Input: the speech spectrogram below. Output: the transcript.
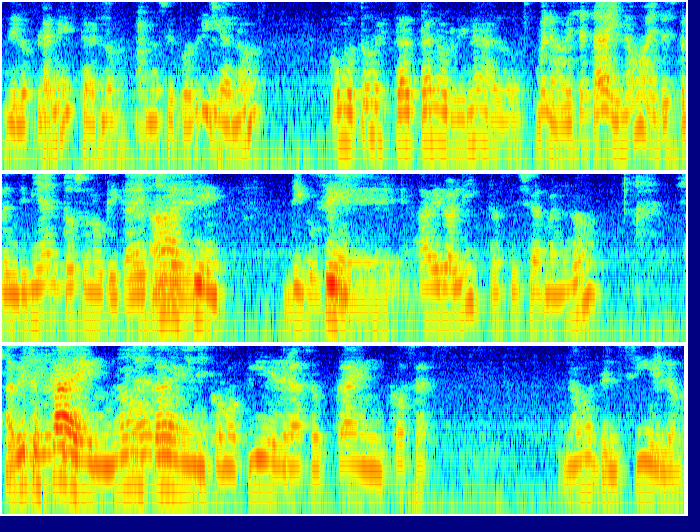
de los planetas, no, no se podría, ¿no? Como todo está tan ordenado. Bueno, a veces hay, ¿no? Hay desprendimientos, uno que cae sobre... Ah, sí. Digo que... Aerolitos se llaman, ¿no? a veces caen, ¿no? caen como piedras o caen cosas, ¿no? Del cielo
